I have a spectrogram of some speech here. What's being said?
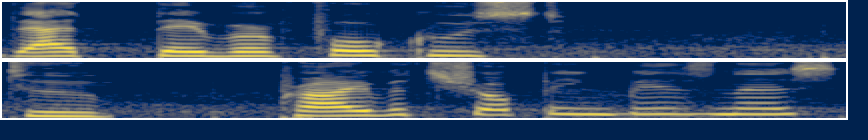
that they were focused to private shopping business,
